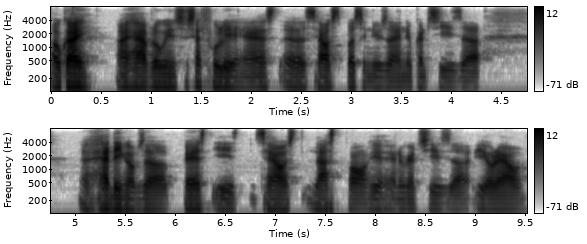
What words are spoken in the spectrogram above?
Okay I have logged in successfully as a salesperson user and you can see the heading of the page is sales last dashboard here and you can see the URL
